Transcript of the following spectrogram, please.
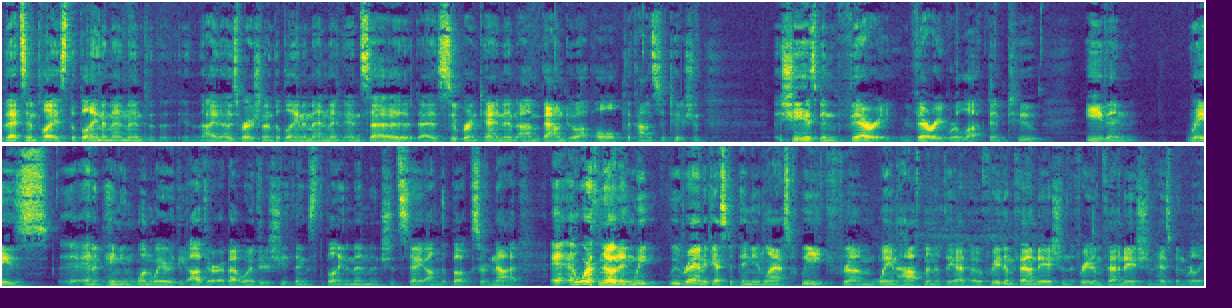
that's in place, the Blaine Amendment, Idaho's version of the Blaine Amendment, and said, as superintendent, I'm bound to uphold the Constitution. She has been very, very reluctant to even raise an opinion one way or the other about whether she thinks the Blaine Amendment should stay on the books or not. And, and, worth noting, we, we ran a guest opinion last week from Wayne Hoffman of the Idaho Freedom Foundation. The Freedom Foundation has been really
